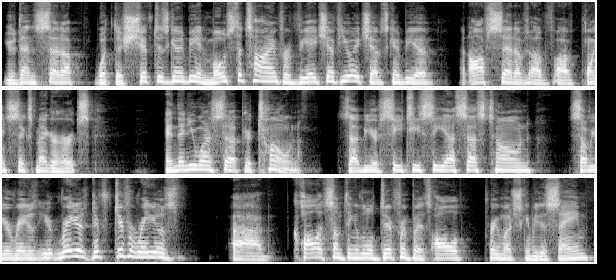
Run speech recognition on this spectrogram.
you then set up what the shift is going to be. And most of the time for VHF, UHF, it's going to be a, an offset of, of, of 0.6 megahertz. And then you want to set up your tone. So that'd be your CTCSS tone. Some of your radios, your radios, different radios uh, call it something a little different, but it's all pretty much going to be the same.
